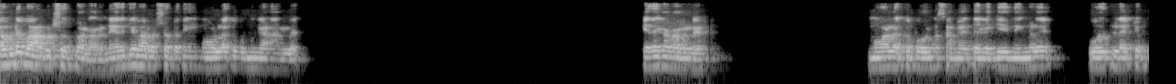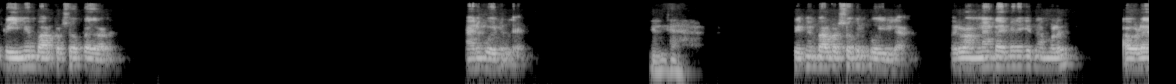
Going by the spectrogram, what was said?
അവിടെ ബാർബർ ഷോപ്പ് കാണാറുണ്ട് ഏതൊക്കെ ബാർബർ ഷോപ്പ് നിങ്ങൾ മോളിലൊക്കെ പോകുമ്പോൾ കാണാറുള്ളത്? ഏതാ കാണാറുള്ളത്? മോളിലൊക്കെ പോകുന്ന സമയത്ത് അല്ലെങ്കിൽ നിങ്ങൾ പോയിട്ടുള്ള ഏറ്റവും പ്രീമിയം ബാർബർ ഷോപ്പ് ഏതാണ്? ആരും പോയിട്ടില്ലേ? പ്രീമിയം ബാർബർ ഷോപ്പിൽ പോയില്ല. ഒരു വൺ ആൻഡ് ടൈമിലേക്ക് നമ്മൾ അവിടെ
